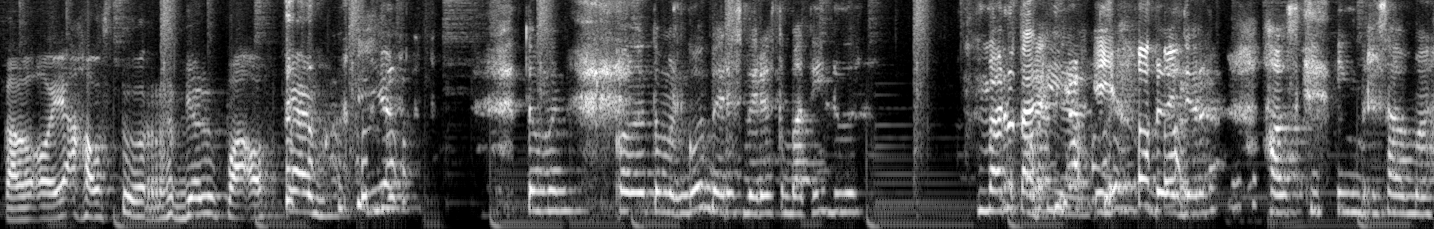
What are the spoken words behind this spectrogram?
Kalau Oya house tour, dia lupa off cam. Iya. Temen, kalau temen gue beres-beres tempat tidur. Baru tadi ya. iya, belajar housekeeping bersama.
